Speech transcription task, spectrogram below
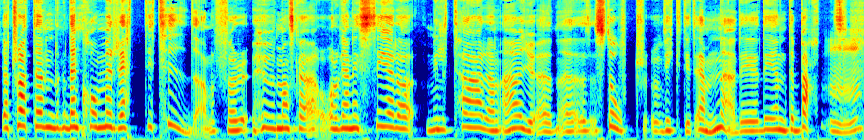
Jag tror att den, den kommer rätt i tiden för hur man ska organisera militären är ju ett, ett stort viktigt ämne. Det, det är en debatt. Mm.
